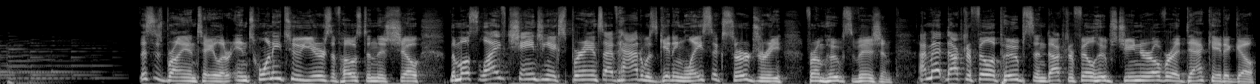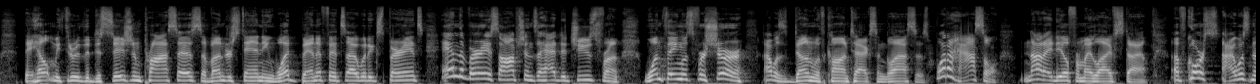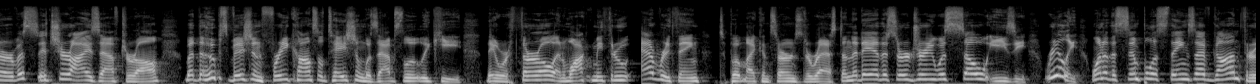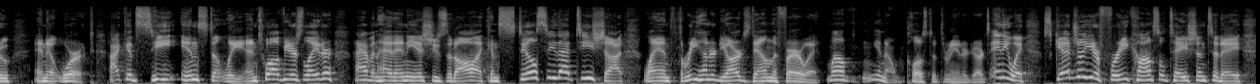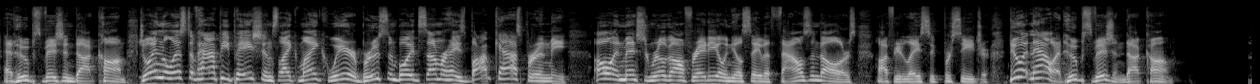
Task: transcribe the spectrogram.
This is Brian Taylor. In 22 years of hosting this show, the most life changing experience I've had was getting LASIK surgery from Hoops Vision. I met Dr. Philip Hoops and Dr. Phil Hoops Jr. over a decade ago. They helped me through the decision process of understanding what benefits I would experience and the various options I had to choose from. One thing was for sure I was done with contacts and glasses. What a hassle. Not ideal for my lifestyle. Of course, I was nervous. It's your eyes after all. But the Hoops Vision free consultation was absolutely key. They were thorough and walked me through through everything to put my concerns to rest. And the day of the surgery was so easy. Really, one of the simplest things I've gone through, and it worked. I could see instantly. And 12 years later, I haven't had any issues at all. I can still see that tee shot land 300 yards down the fairway. Well, you know, close to 300 yards. Anyway, schedule your free consultation today at hoopsvision.com. Join the list of happy patients like Mike Weir, Bruce and Boyd Summerhays, Bob Casper, and me. Oh, and mention Real Golf Radio, and you'll save $1,000 off your LASIK procedure. Do it now at hoopsvision.com vision.com.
